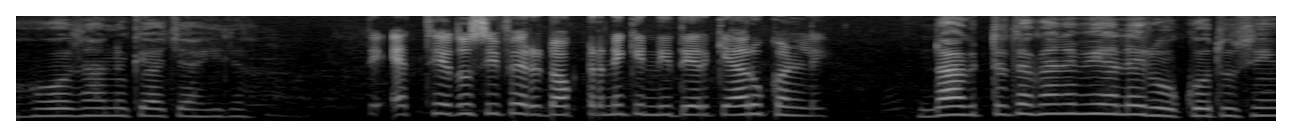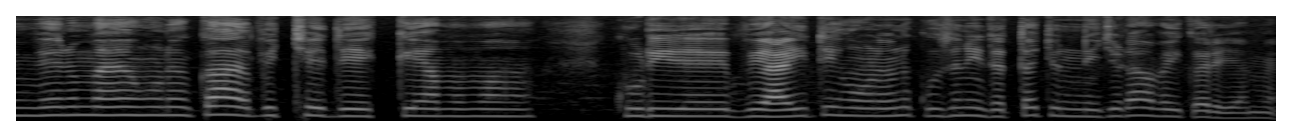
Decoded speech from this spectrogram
ਹੋਰ ਸਾਨੂੰ ਕੀ ਚਾਹੀਦਾ? ਤੇ ਇੱਥੇ ਤੁਸੀਂ ਫਿਰ ਡਾਕਟਰ ਨੇ ਕਿੰਨੀ ਦੇਰ ਕਿਹਾ ਰੁਕਣ ਲਈ? ਡਾਕਟਰ ਤਾਂ ਕਹਿੰਦੇ ਵੀ ਹਲੇ ਰੁਕੋ ਤੁਸੀਂ। ਫਿਰ ਮੈਂ ਹੁਣ ਘਰ ਪਿੱਛੇ ਦੇਖ ਕੇ ਆਵਾਂ ਮਾਂ ਕੁੜੀ ਦੇ ਵਿਆਹੀ ਤੇ ਹੁਣ ਉਹਨੂੰ ਕੁਝ ਨਹੀਂ ਦਿੱਤਾ ਚੁੰਨੀ ਚੜਾਵਾ ਹੀ ਕਰਿਆ ਮੈਂ।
